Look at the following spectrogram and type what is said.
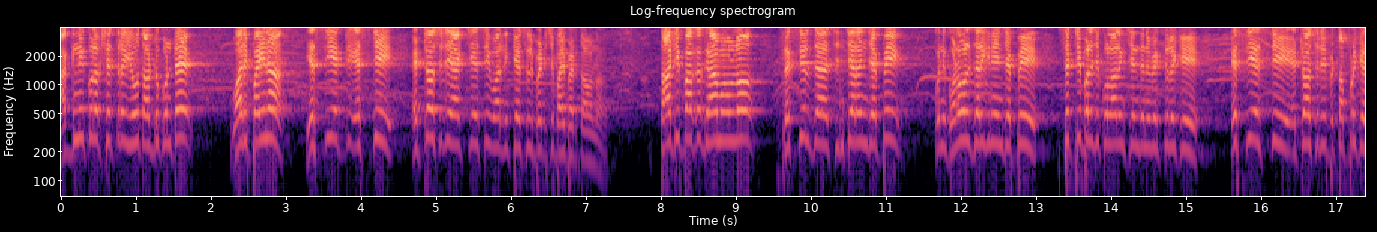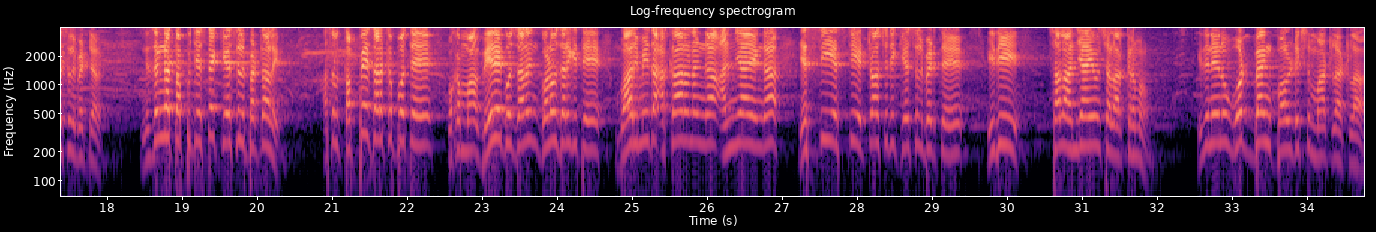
అగ్నికుల క్షత్రియ యువత అడ్డుకుంటే వారిపైన ఎస్సీ ఎస్టీ అట్రాసిటీ యాక్ట్ చేసి వారిని కేసులు పెట్టి భయపెడతా ఉన్నారు. తాటిపాక గ్రామంలో ఫ్లెక్సీలు చించారని చెప్పి కొన్ని గొడవలు జరిగినాయని చెప్పి సెట్టిబలిజి కులానికి చెందిన వ్యక్తులకి ఎస్సీ ఎస్టీ అట్రాసిటీ తప్పుడు కేసులు పెట్టారు. నిజంగా తప్పు చేస్తే కేసులు పెట్టాలి. అసలు తప్పే జరగకపోతే ఒక మా వేరే గొ- గొడవ జరిగితే వారి మీద అకారణంగా అన్యాయంగా ఎస్సీ ఎస్టీ అట్రాసిటీ కేసులు పెడితే ఇది చాలా అన్యాయం చాలా అక్రమం. ఇది నేను ఓట్ బ్యాంక్ పాలిటిక్స్ మాట్లాడలా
